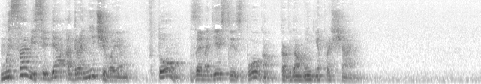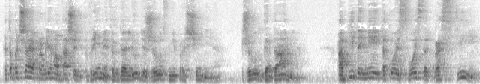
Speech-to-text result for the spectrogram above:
мы сами себя ограничиваем в том взаимодействии с Богом, когда мы не прощаем. Это большая проблема в наше время, когда люди живут в непрощении, живут годами. Обида имеет такое свойство расти,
